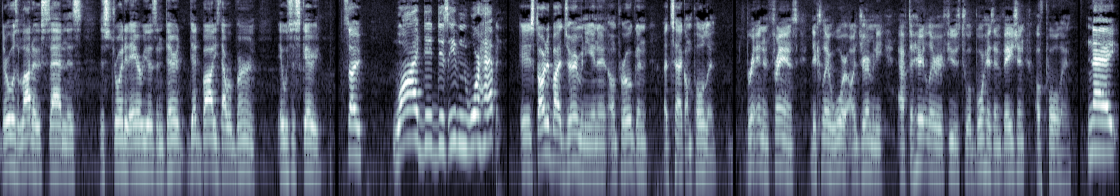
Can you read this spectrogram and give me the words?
There was a lot of sadness destroyed areas and dead, dead bodies that were burned. It was just scary. So, why did this even war happen? It started by Germany in an unproven attack on Poland. Britain and France declared war on Germany after Hitler refused to abort his invasion of Poland. Nay,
